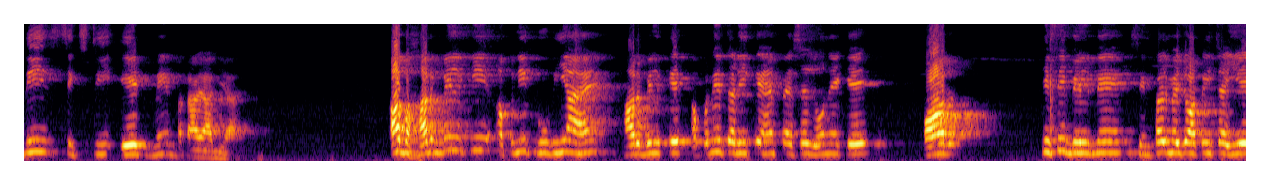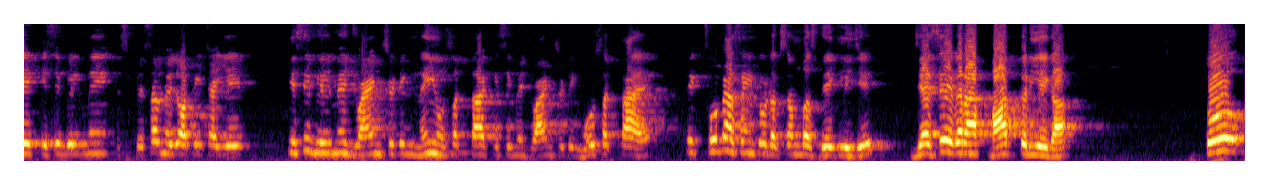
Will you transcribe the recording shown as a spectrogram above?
368 में बताया गया है। अब हर बिल की अपनी खूबियाँ हैं, हर बिल के अपने तरीके हैं पैसेज होने के, और किसी बिल में सिंपल मेजोरिटी चाहिए, किसी बिल में स्पेशल मेजोरिटी चाहिए, किसी बिल में ज्वाइंट सिटिंग नहीं हो सकता, किसी में ज्वाइंट सिटिंग हो सकता है। एक छोटा सा इंट्रोडक्शन बस देख लीजिए। जैसे अगर आप बात करिएगा तो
